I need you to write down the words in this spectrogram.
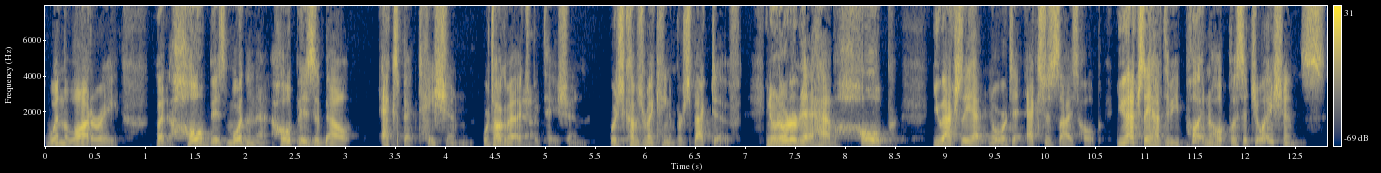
win the lottery. But hope is more than that. Hope is about expectation. We're talking about yeah. expectation, which comes from a kingdom perspective. You know, in order to have hope, you actually have, in order to exercise hope, you actually have to be put in hopeless situations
